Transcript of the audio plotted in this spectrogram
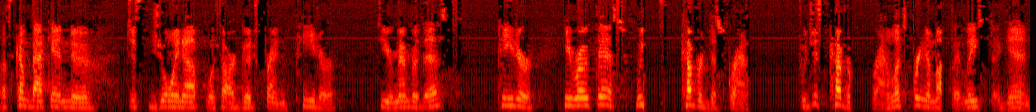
Let's come back into just join up with our good friend Peter. Do you remember this? Peter, he wrote this. We covered this ground. We just covered ground. Let's bring him up at least again.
